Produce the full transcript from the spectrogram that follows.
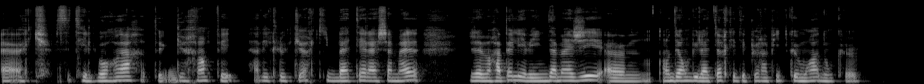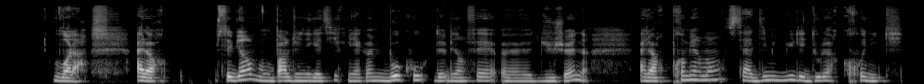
que c'était l'horreur de grimper avec le cœur qui battait à la chamade. Je me rappelle, il y avait une dame âgée en déambulateur qui était plus rapide que moi, donc voilà. Alors, c'est bien, on parle du négatif, mais il y a quand même beaucoup de bienfaits euh, du jeûne. Alors, premièrement, ça diminue les douleurs chroniques,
